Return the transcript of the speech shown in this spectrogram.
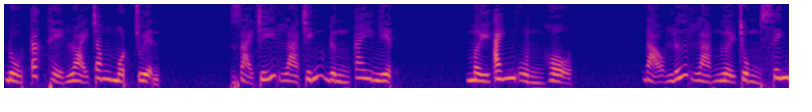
đủ các thể loại trong một chuyện, giải trí là chính đừng cay nghiệt, mời anh ủng hộ, đạo lứ là người trùng sinh,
